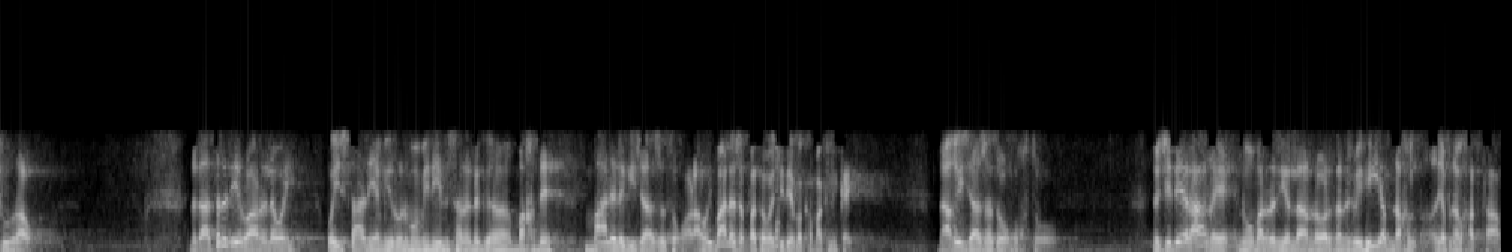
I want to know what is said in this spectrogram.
شورا نو دا تر دې ورواره لوي و استاد امیر المؤمنین سره لګ مخ دې مال لګ اجازه ته غواړه وای مال څه پته و چې دې به کمک لیکي ناغي اجازه ته غوښتو نو چې دې راغې نو عمر رضی الله عنه وردن شو هی ابن خل... ابن الخطاب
